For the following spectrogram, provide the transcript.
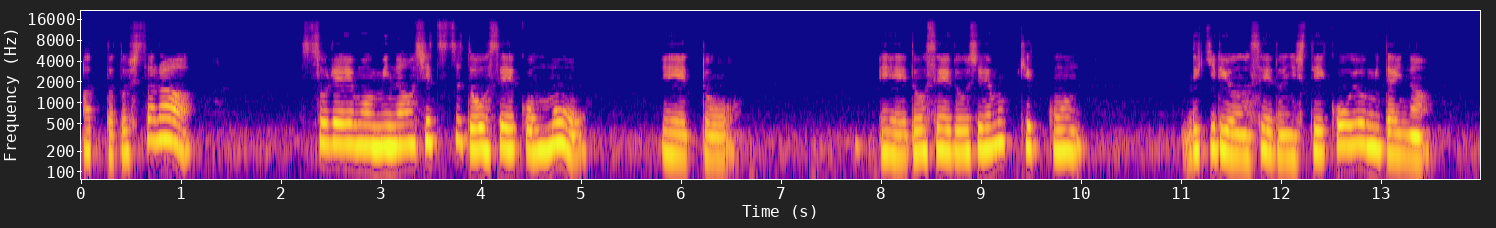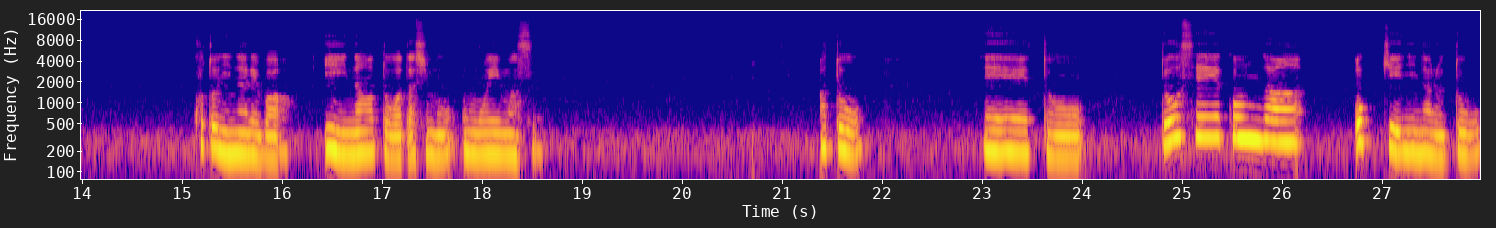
あったとしたらそれも見直しつつ同性婚もえっ、と、えー同性同士でも結婚できるような制度にしていこうよみたいなことになればいいなと私も思います。あと、えっ、と、同性婚が OK になると、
